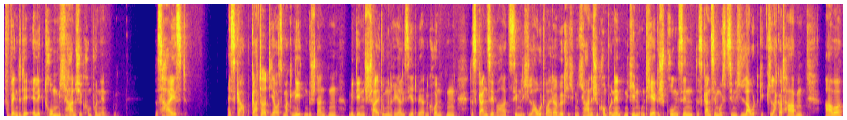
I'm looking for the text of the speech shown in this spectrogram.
verwendete elektromechanische Komponenten. Das heißt, Es gab Gatter, die aus Magneten bestanden, mit denen Schaltungen realisiert werden konnten. Das Ganze war ziemlich laut, weil da wirklich mechanische Komponenten hin und her gesprungen sind. Das Ganze muss ziemlich laut geklackert haben, aber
